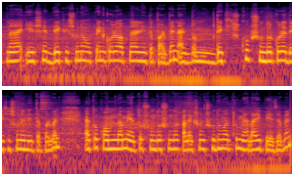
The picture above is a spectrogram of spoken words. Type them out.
আপনারা এসে দেখে শুনে ওপেন করেও আপনারা নিতে পারবেন। একদম দেখে, খুব সুন্দর করে দেখে শুনে নিতে পারবেন। এত কম দামে এত সুন্দর সুন্দর কালেকশন শুধুমাত্র মেলায় পেয়ে যাবেন।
